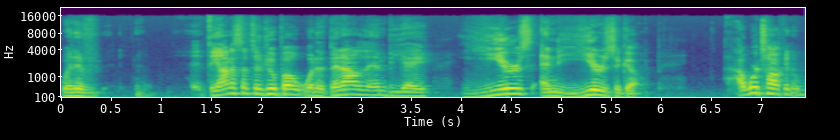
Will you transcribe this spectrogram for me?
would have, Giannis Antetokounmpo would have been out of the NBA years and years ago. Uh, we're talking,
